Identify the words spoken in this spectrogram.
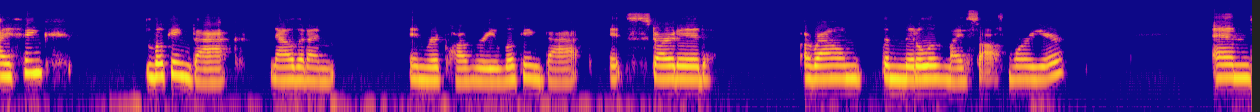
I think looking back, now that I'm in recovery, looking back, it started around the middle of my sophomore year. And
